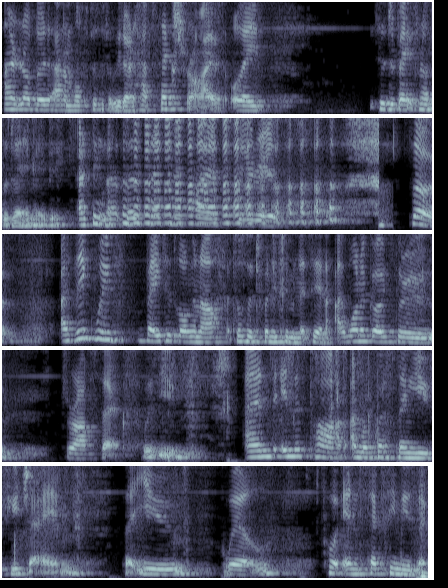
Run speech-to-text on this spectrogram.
I don't know if those animals specifically don't have sex drives, or they. It's a debate for another day, maybe. I think that, that there's an entire series. So, I think we've baited long enough. It's also 22 minutes in. I want to go through giraffe sex with you. And in this part, I'm requesting you, future Em, that you will put in sexy music.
